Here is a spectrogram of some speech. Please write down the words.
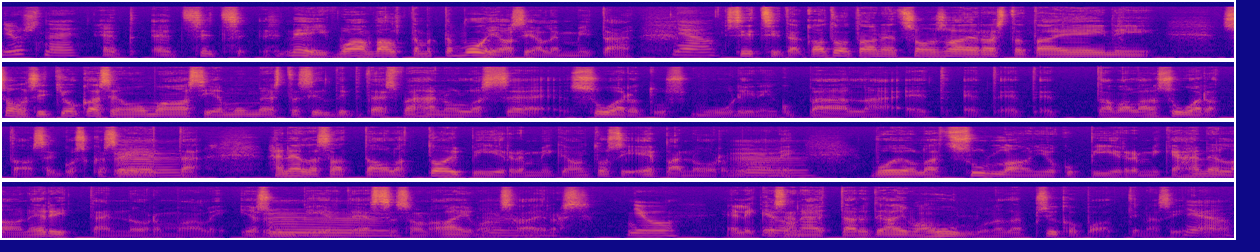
Just näin. Et, et sit, se- ne ei vaan välttämättä voi asialle mitään. Joo. Sitten sitä katsotaan, että se on sairasta tai ei, niin se on sitten jokaisen oma asia. Mun mielestä silti pitäisi vähän olla se suoratusmoodi niin kuin päällä, että et, et, et tavallaan suodattaa se, koska se, Mm. että hänellä saattaa olla toi piirre, mikä on tosi epänormaali, Mm. voi olla, että sulla on joku piirre, mikä hänellä on erittäin normaali, ja sun Mm. piirteessä se on aivan Mm. sairas. Joo. Eli sä näyttäydyt aivan hulluna tai psykopaattina siinä. Joo.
